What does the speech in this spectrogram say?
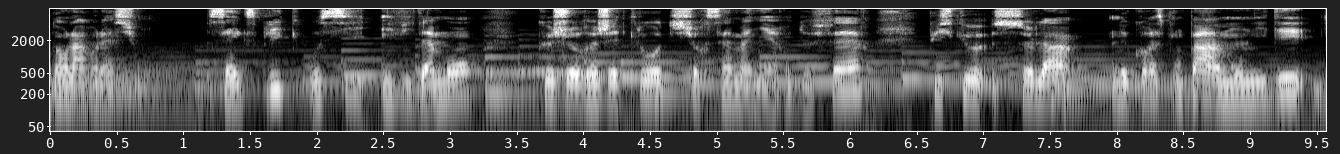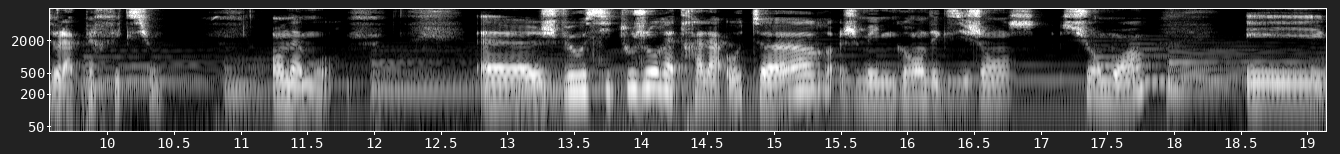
dans la relation. Ça explique aussi évidemment que je rejette l'autre sur sa manière de faire, puisque cela ne correspond pas à mon idée de la perfection en amour. Euh, je veux aussi toujours être à la hauteur, je mets une grande exigence sur moi, et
